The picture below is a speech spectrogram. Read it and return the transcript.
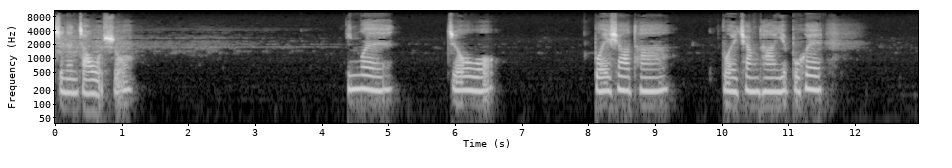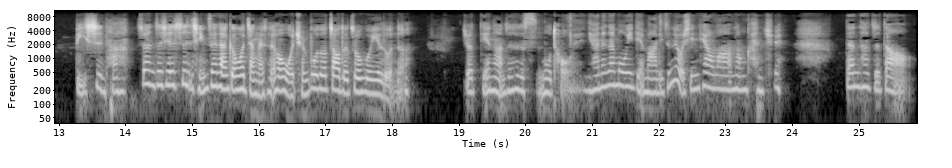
只能找我说。因为只有我不会笑他，不会呛他，也不会鄙视他。虽然这些事情在他跟我讲的时候，我全部都照着做过一轮了。就天哪，真是个死木头诶你还能再木一点吗？你真的有心跳吗？那种感觉。但他知道，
